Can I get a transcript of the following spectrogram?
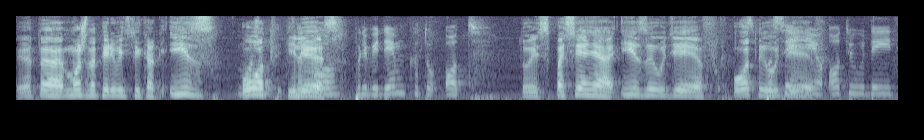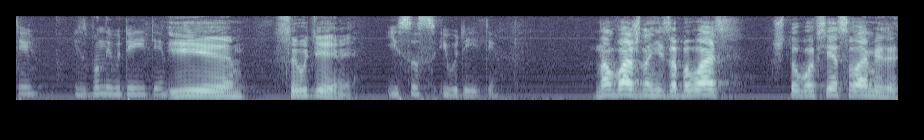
Это можно перевести как «из», Можем «от» или «с». преведем като от. То есть спасение из иудеев, от Спасение иудеев от иудеите, извън иудеите и с иудеями. и с иудеите. Нам важно не забывать, что мы все с вами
